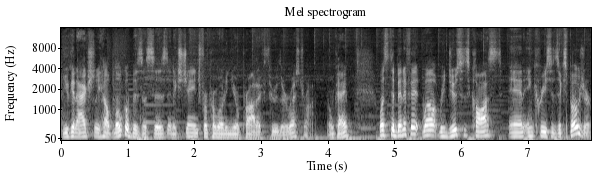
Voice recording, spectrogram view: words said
you can actually help local businesses in exchange for promoting your product through their restaurant. Okay. What's the benefit? Well, it reduces costs and increases exposure.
